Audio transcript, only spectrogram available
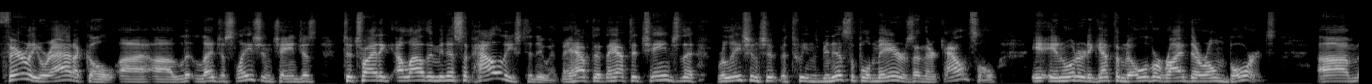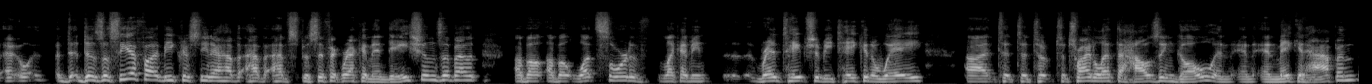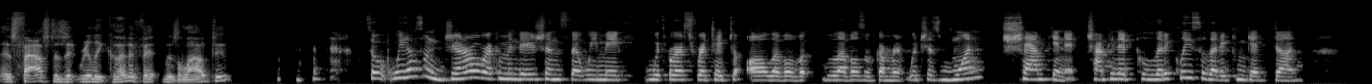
fairly radical uh, uh, legislation changes to try to allow the municipalities to do it. They have to they have to change the relationship between municipal mayors and their council in, in order to get them to override their own boards. Um, uh, does the CFIB, Christina, have, have have specific recommendations about about about what sort of like I mean, red tape should be taken away uh, to, to to to try to let the housing go and and and make it happen as fast as it really could if it was allowed to? So we have some general recommendations that we make with regards to red tape to all level of, levels of government, which is one, champion it, champion it politically so that it can get done.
